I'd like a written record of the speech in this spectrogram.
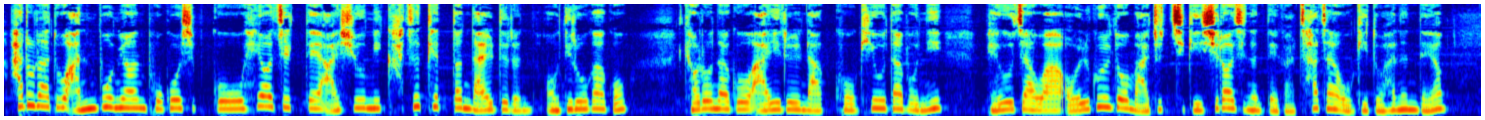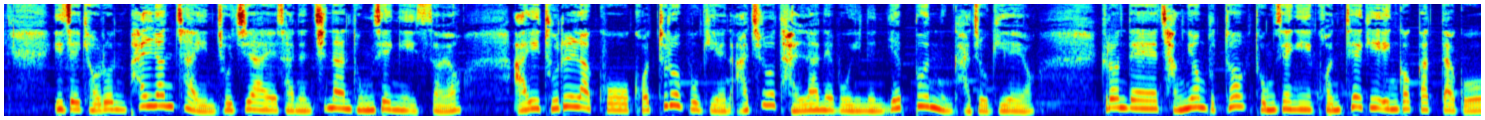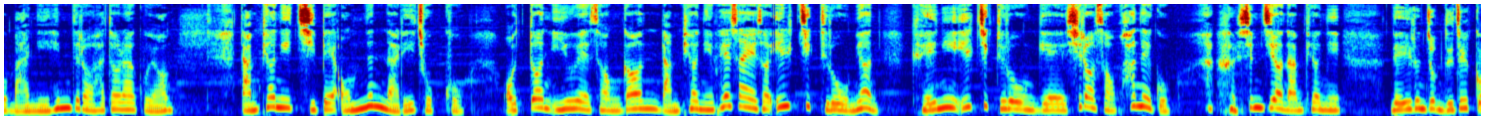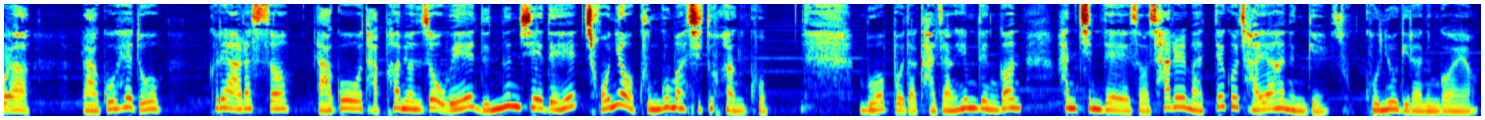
하루라도 안 보면 보고 싶고 헤어질 때 아쉬움이 가득했던 날들은 어디로 가고 결혼하고 아이를 낳고 키우다 보니 배우자와 얼굴도 마주치기 싫어지는 때가 찾아오기도 하는데요. 이제 결혼 8년 차인 조지아에 사는 친한 동생이 있어요. 아이 둘을 낳고 겉으로 보기엔 아주 단란해 보이는 예쁜 가족이에요. 그런데 작년부터 동생이 권태기인 것 같다고 많이 힘들어 하더라고요. 남편이 집에 없는 날이 좋고 어떤 이유에선건 남편이 회사에서 일찍 들어오면 괜히 일찍 들어온 게 싫어서 화내고 심지어 남편이 내일은 좀 늦을 거야 라고 해도 그래 알았어 라고 답하면서 왜 늦는지에 대해 전혀 궁금하지도 않고 무엇보다 가장 힘든 건 한 침대에서 살을 맞대고 자야 하는 게 곤욕이라는 거예요.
